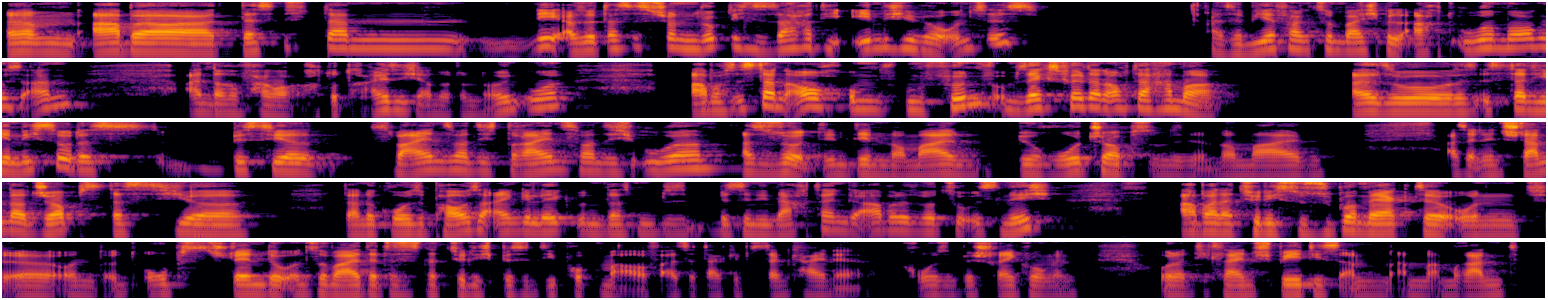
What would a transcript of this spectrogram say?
Ähm, aber das ist dann ne, also, das ist schon wirklich 'ne Sache, die ähnlich wie bei uns ist. Also, wir fangen zum Beispiel 8:00 morgens an, andere fangen auch 8:30 an oder 9:00, aber es ist dann auch um um 5, um 6 fällt dann auch der Hammer. Also, das ist dann hier nicht so, dass bis hier 22:00, 23:00, also so in den normalen Bürojobs und in den normalen also in den Standardjobs, dass hier da 'ne große Pause eingelegt und dass bis in die Nacht dann gearbeitet wird, so ist nicht. Aber natürlich so Supermärkte und, äh und und Obststände und so weiter, das ist natürlich bis in die Puppen auf. Also, da gibt's dann keine großen Beschränkungen. Oder die kleinen Spätis am am am Rand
